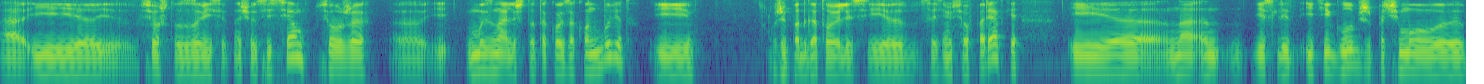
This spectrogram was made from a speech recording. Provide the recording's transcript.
и все, что зависит насчет систем, все уже э, мы знали, что такой закон будет, и уже подготовились, и с этим все в порядке. И э, на, если идти глубже, почему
